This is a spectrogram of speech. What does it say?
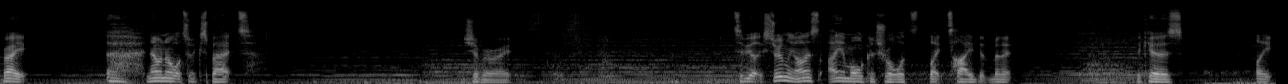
Right. Uh, now I know what to expect. Should be right. To be extremely honest, I am all controller like tied at the minute. Because, like,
